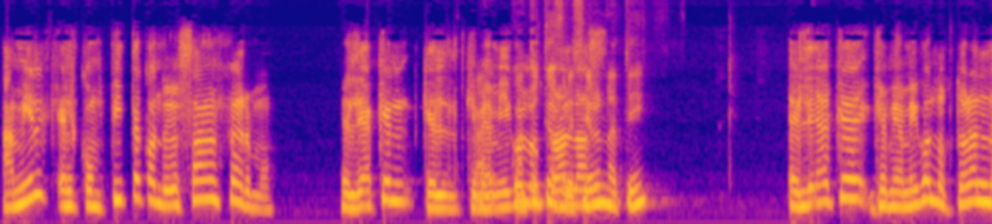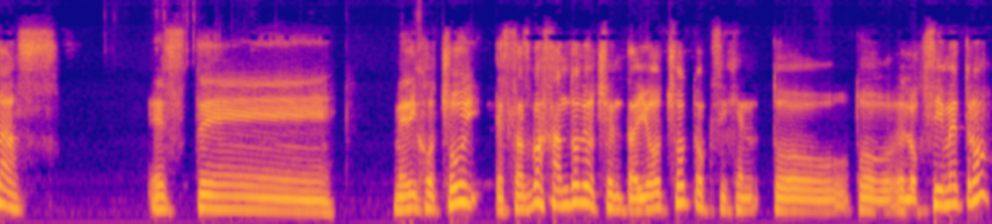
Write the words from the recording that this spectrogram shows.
a mí el, el compita cuando yo estaba enfermo, el día que, que, el- que mi amigo el ¿Cuánto te doctor Alas, ofrecieron a ti? el día que, que mi amigo el doctor Alas, este, me dijo, Chuy, estás bajando de 88 tu oxigen, tu, tu- el oxímetro,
